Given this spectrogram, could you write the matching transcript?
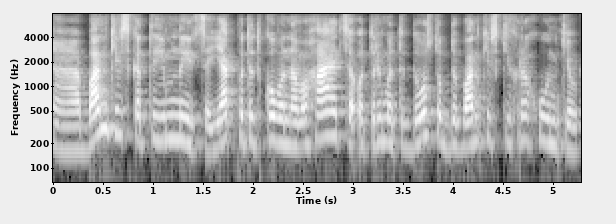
Е, Банківська таємниця. Як податково намагається отримати доступ до банківських рахунків?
